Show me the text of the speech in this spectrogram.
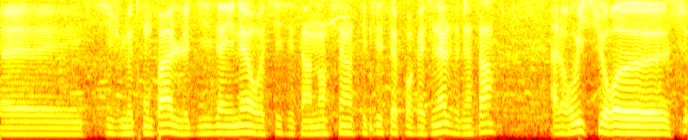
Euh, si je me trompe pas, le designer aussi, c'est un ancien cycliste professionnel, c'est bien ça? Alors oui, sur, euh, sur,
